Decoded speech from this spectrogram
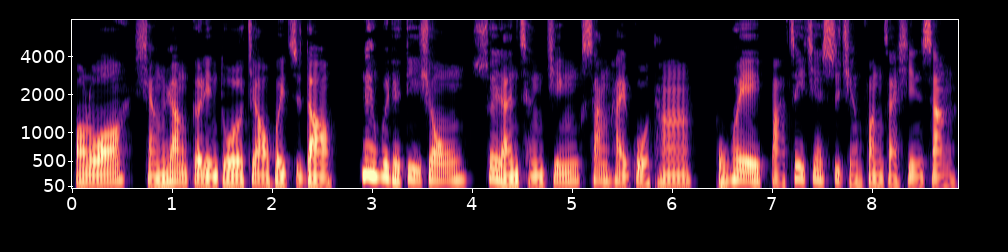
保罗想让哥林多教会知道。那位的弟兄虽然曾经伤害过他，不会把这件事情放在心上。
